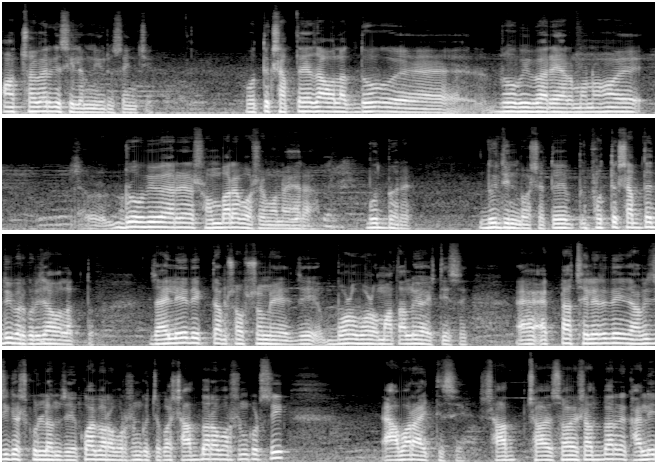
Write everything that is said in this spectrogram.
পাঁচ ছয়বার গেছিলাম নিউরোসায়েন্সে প্রত্যেক সপ্তাহে যাওয়া লাগতো রবিবারে আর মনে হয়, রবিবারে আর সোমবারে বসে মনে হয় এরা। বুধবারে, দুই দিন বসে। তো প্রত্যেক সপ্তাহে দুইবার করে যাওয়া লাগতো। যাইলে দেখতাম সবসময় যে, বড় বড় মাথা লয়ে আসতেছে। একটা ছেলের আমি জিজ্ঞেস করলাম যে, কয়বার অপারেশন করছে? কয়, সাতবার অপারেশন করছি? আবার আইতেছে। সাত ছয় ছয় সাতবার খালি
